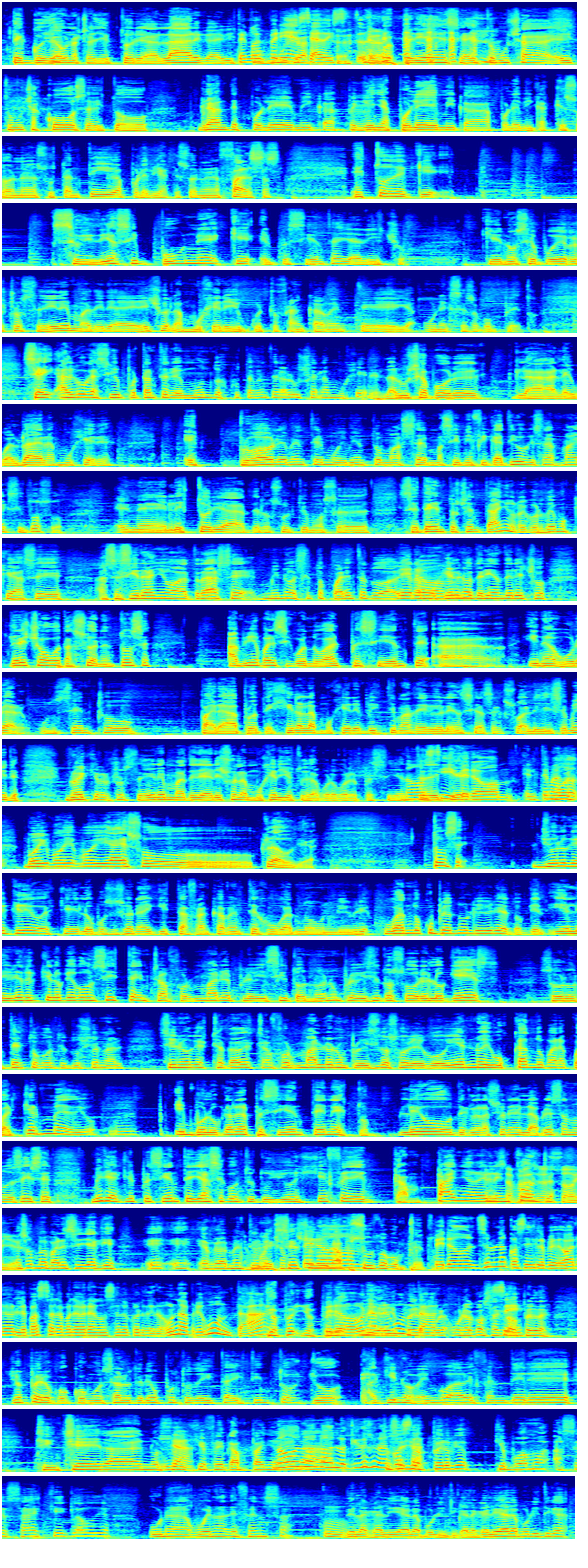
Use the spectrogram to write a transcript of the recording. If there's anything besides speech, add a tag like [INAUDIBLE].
tengo ya una trayectoria larga, he visto Tengo experiencia, muchas- tengo experiencia, he visto muchas, he visto muchas cosas, he visto grandes polémicas, pequeñas polémicas, polémicas que son eh, sustantivas, polémicas que son eh, falsas. Esto de que se hoy día se impugne que el presidente haya dicho que no se puede retroceder en materia de derechos de las mujeres, yo encuentro francamente ya un exceso completo. Si hay algo que ha sido importante en el mundo es justamente la lucha de las mujeres, la lucha por eh, la, la igualdad de las mujeres. Es probablemente el movimiento más, eh, más significativo, quizás más exitoso en eh, la historia de los últimos eh, 70, 80 años. Recordemos que hace, hace 100 años atrás, eh, en 1940, todavía Pero- las mujeres no tenían derecho, derecho a votación. Entonces, a mí me parece que cuando va el presidente a inaugurar un centro para proteger a las mujeres víctimas de violencia sexual y dice, mire, no hay que retroceder en materia de derechos de las mujeres, yo estoy de acuerdo con el presidente. No, de sí, que- pero el tema Voy, no- voy, voy, voy a eso, Claudia. Entonces, yo lo que creo es que la oposición aquí está francamente jugando un libre, jugando, cumpliendo un libreto, que, y el libreto que lo que consiste en transformar el plebiscito, no en un plebiscito sobre lo que es, sobre un texto constitucional, sino que es tratar de transformarlo en un plebiscito sobre el gobierno y buscando para cualquier medio involucrar al presidente en esto. Leo declaraciones en la prensa donde se dice, mire, aquí el presidente ya se constituyó en jefe de campaña del Esa en frase contra. es suya. Eso me parece ya que es, es- es realmente Es un mucho. exceso y Pero- un absurdo completo. Pero solo una cosa, y ahora le paso la palabra a Gonzalo Cordero. Una pregunta. Yo espero, yo espero- pero una yo pregunta. espero- una, cosa que Sí. no, perdón. Yo espero que con Gonzalo tenemos puntos de vista distintos. Yo aquí no vengo a defender eh, trincheras, no soy Ya. jefe de campaña. No, de no, nada. no, lo que es una Entonces cosa- Yo espero que, que podamos hacer, ¿sabes qué, Claudia? Una buena defensa Mm. de la calidad de la política. La calidad de la política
